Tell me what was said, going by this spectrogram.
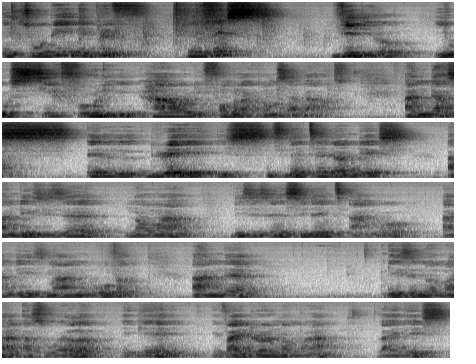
it will be in a brief. The next video, you see fully how the formula comes about. And that's a ray is incidented on this, and this is a normal, this is incident angle, and this man move, and uh, this is normal as well again if I draw normal like this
